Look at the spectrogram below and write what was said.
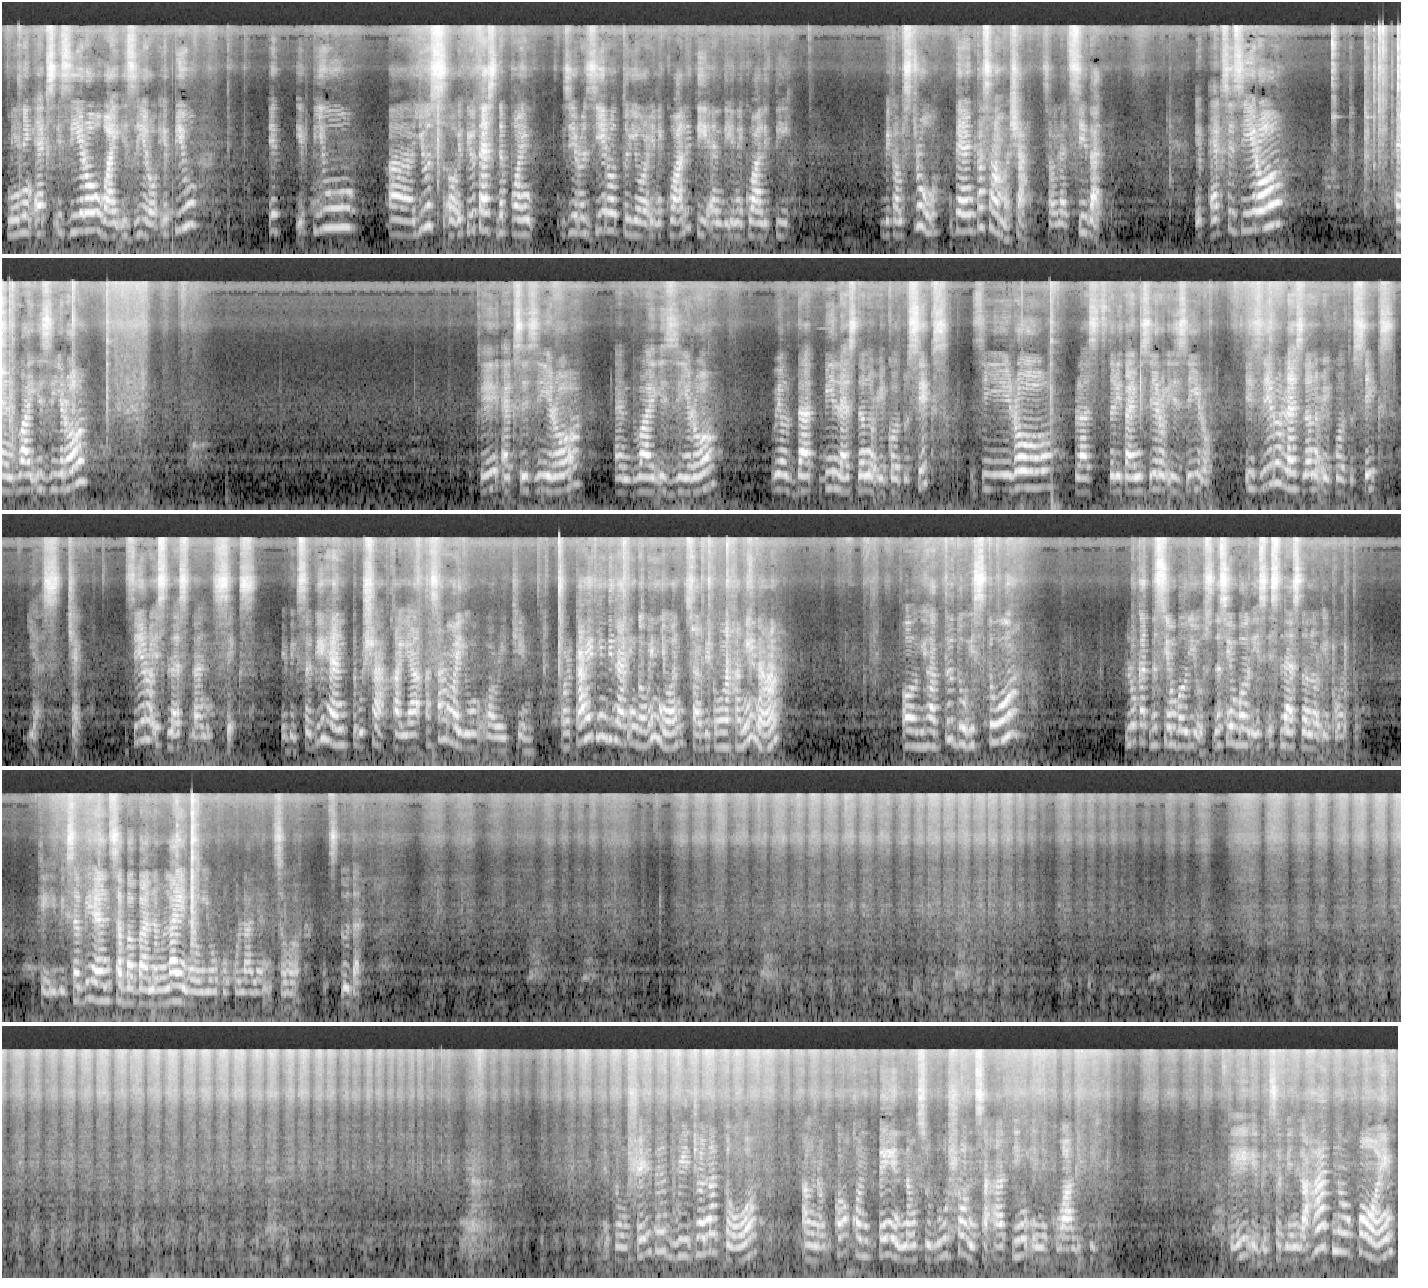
Meaning x is 0, y is 0. If you if, if you uh, use or if you test the point 0, 0 to your inequality and the inequality becomes true, then kasama siya. So, let's see that. If x is 0 and y is 0, okay, x is 0 and y is 0, will that be less than or equal to 6? 0 plus 3 times 0 is 0. Is 0 less than or equal to 6? Yes, check. 0 is less than 6. Ibig sabihin, true siya, kaya kasama yung origin. Or kahit hindi natin gawin yon, sabi ko nga kanina, all you have to do is to look at the symbol used. The symbol is is less than or equal to. Okay, ibig sabihin, sa baba ng line ang iyong kukulayan. So, let's do that. Shaded region na to ang nagko-contain ng solution sa ating inequality. Okay, ibig sabihin lahat ng point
